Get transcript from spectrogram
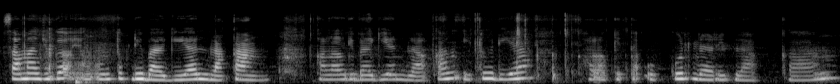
Sama juga yang untuk di bagian belakang. Kalau di bagian belakang itu dia kalau kita ukur dari belakang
